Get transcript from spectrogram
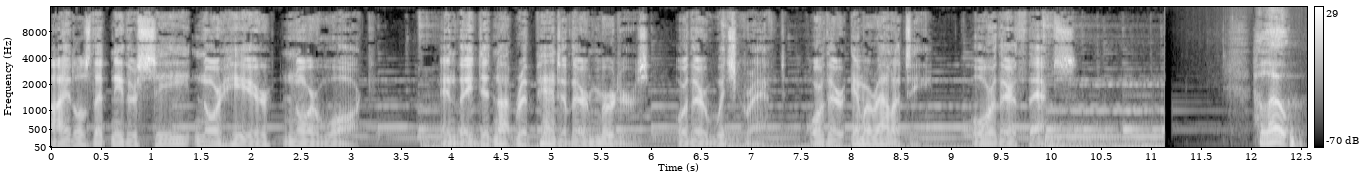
idols that neither see, nor hear, nor walk. And they did not repent of their murders, or their witchcraft, or their immorality, or their thefts. Hello,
